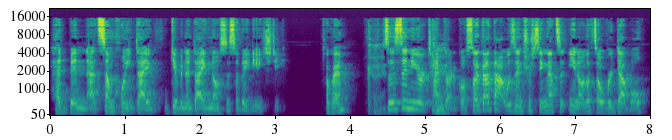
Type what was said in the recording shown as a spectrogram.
had been at some point di- given a diagnosis of ADHD. Okay? okay. So this is a New York Times okay. article. So I thought that was interesting. That's you know, that's over double.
